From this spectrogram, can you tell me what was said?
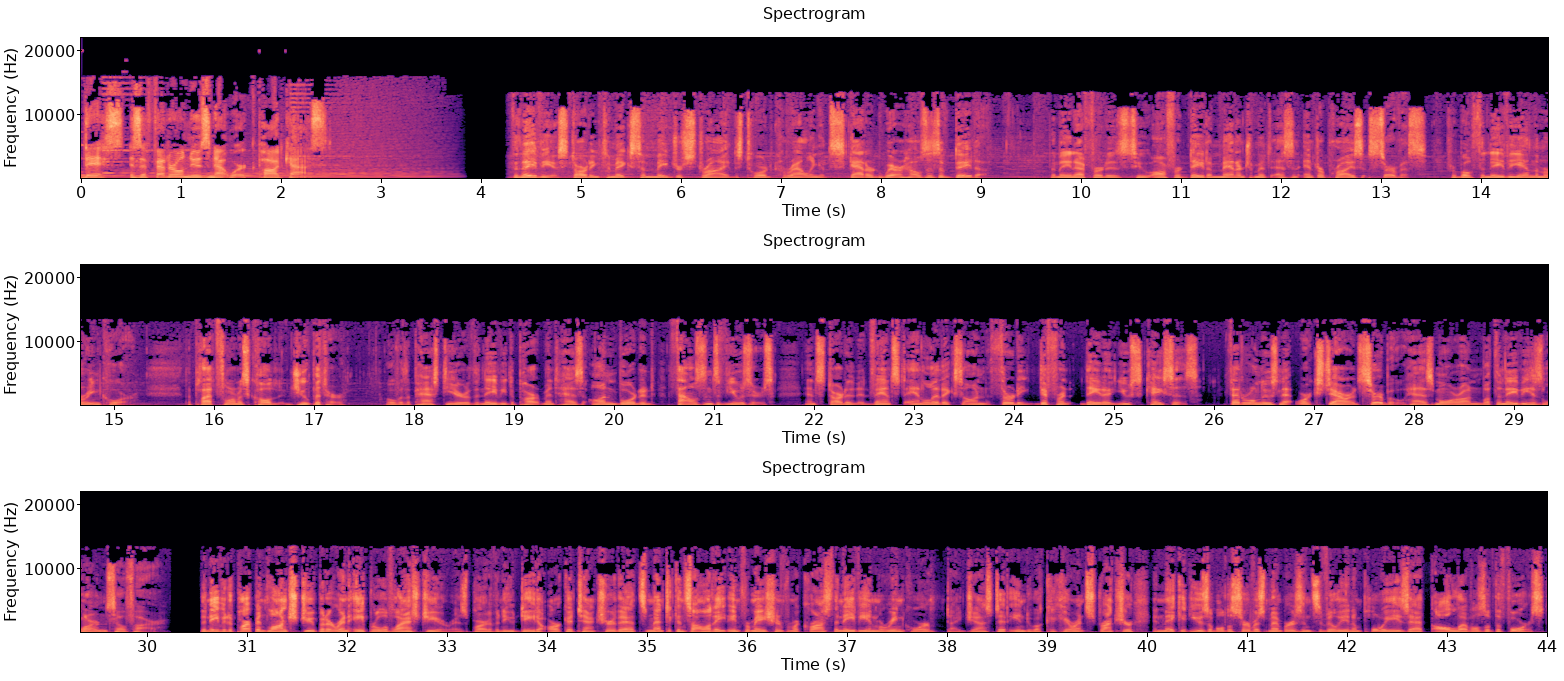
This is a Federal News Network podcast. The Navy is starting to make some major strides toward corralling its scattered warehouses of data. The main effort is to offer data management as an enterprise service for both the Navy and the Marine Corps. The platform is called Jupiter. Over the past year, the Navy Department has onboarded thousands of users and started advanced analytics on 30 different data use cases. Federal News Network's Jared Serbu has more on what the Navy has learned so far. The Navy Department launched Jupiter in April of last year as part of a new data architecture that's meant to consolidate information from across the Navy and Marine Corps, digest it into a coherent structure, and make it usable to service members and civilian employees at all levels of the force.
